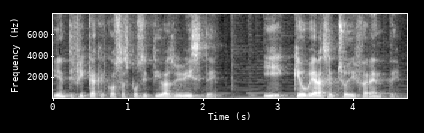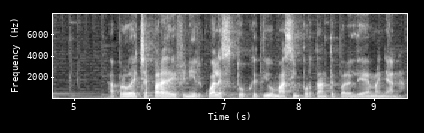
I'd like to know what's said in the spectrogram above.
Identifica qué cosas positivas viviste y qué hubieras hecho diferente. Aprovecha para definir cuál es tu objetivo más importante para el día de mañana.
